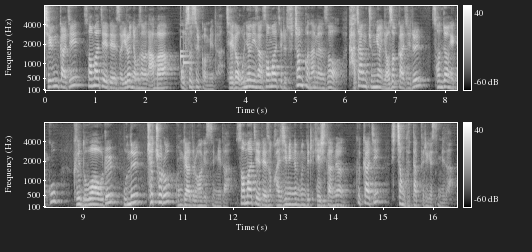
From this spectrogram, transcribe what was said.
지금까지 써마지에 대해서 이런 영상은 아마 없었을 겁니다. 제가 5년 이상 써마지를 수천 건 하면서 가장 중요한 6가지를 선정했고 그 노하우를 오늘 최초로 공개하도록 하겠습니다. 써마지에 대해서 관심 있는 분들이 계시다면 끝까지 시청 부탁드리겠습니다.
